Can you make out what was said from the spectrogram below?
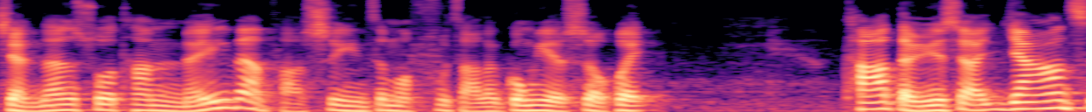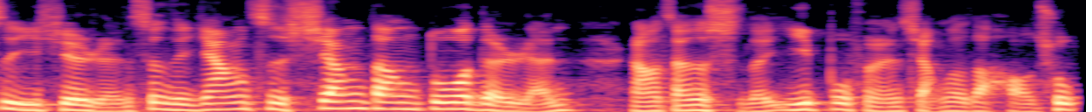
简单说，它没办法适应这么复杂的工业社会，它等于是要压制一些人，甚至压制相当多的人，然后才能使得一部分人享受到好处。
